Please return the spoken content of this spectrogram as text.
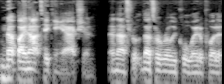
not by not taking action. And that's that's a really cool way to put it.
